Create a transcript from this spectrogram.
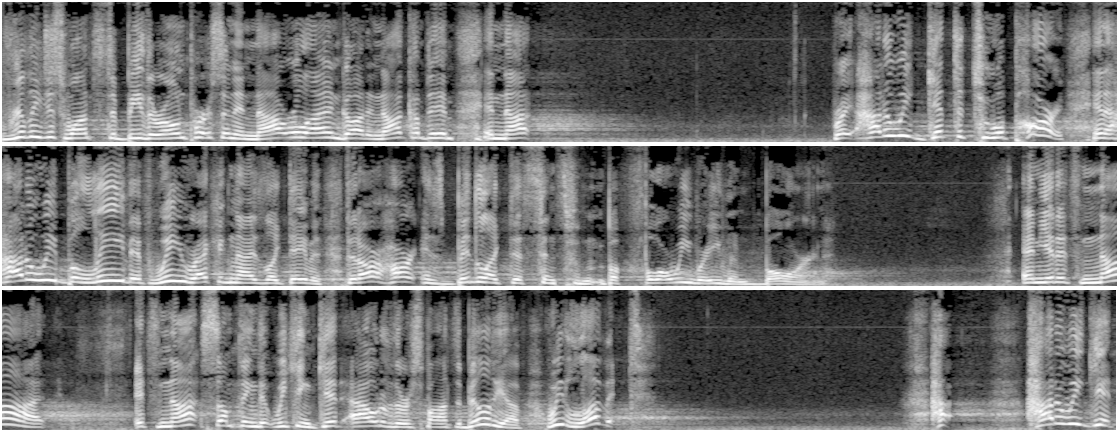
really just wants to be their own person and not rely on God and not come to Him and not Right? How do we get the two apart? And how do we believe if we recognize, like David, that our heart has been like this since before we were even born? And yet it's not, it's not something that we can get out of the responsibility of. We love it. How, do we get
